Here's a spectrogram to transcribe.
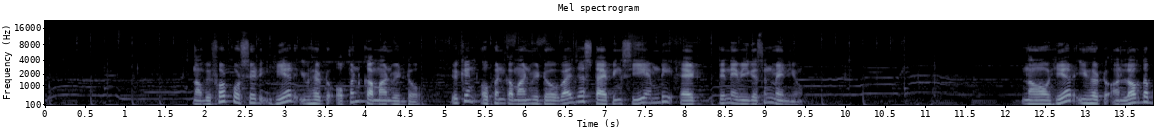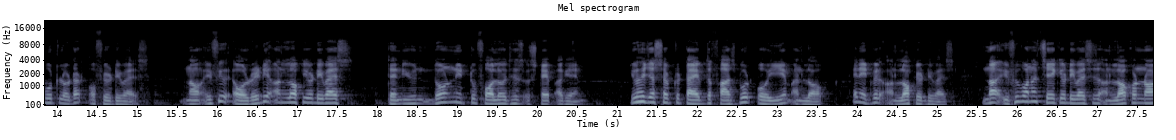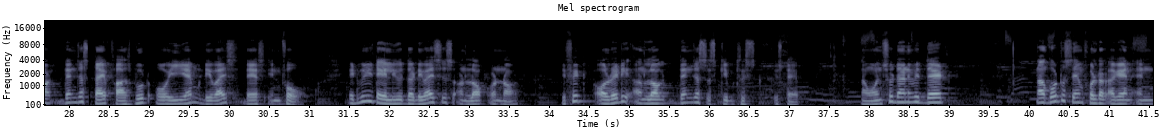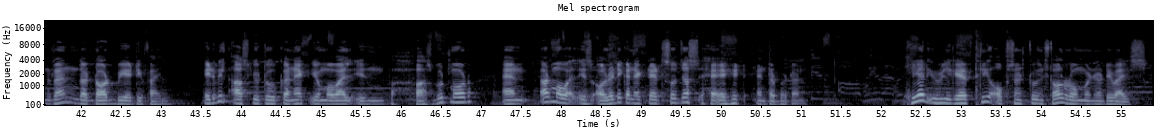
Now before proceed, here you have to open command window. You can open command window by just typing cmd at the navigation menu. Now here you have to unlock the bootloader of your device. Now if you already unlock your device, then you don't need to follow this step again you just have to type the fastboot OEM unlock and it will unlock your device. Now if you want to check your device is unlocked or not then just type fastboot OEM device dash info. It will tell you the device is unlocked or not. If it already unlocked then just skip this step. Now once you're done with that now go to same folder again and run the .bat file. It will ask you to connect your mobile in fastboot mode and our mobile is already connected so just hit enter button. Here you will get three options to install ROM on your device.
